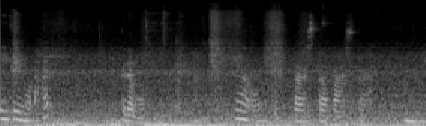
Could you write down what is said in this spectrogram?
ngipin mo. Ah? Kada mo. Nga oh. Pasta, pasta. Hmm.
